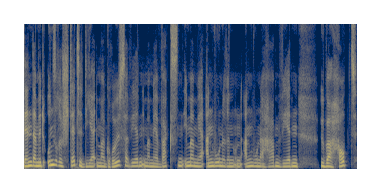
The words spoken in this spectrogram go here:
Denn damit unsere Städte, die ja immer größer werden, immer mehr wachsen, immer mehr Anwohnerinnen und Anwohner haben werden, überhaupt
